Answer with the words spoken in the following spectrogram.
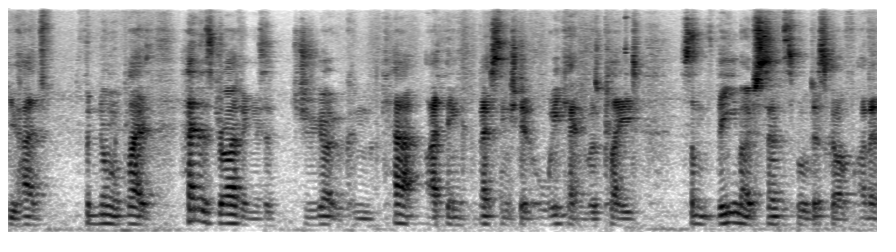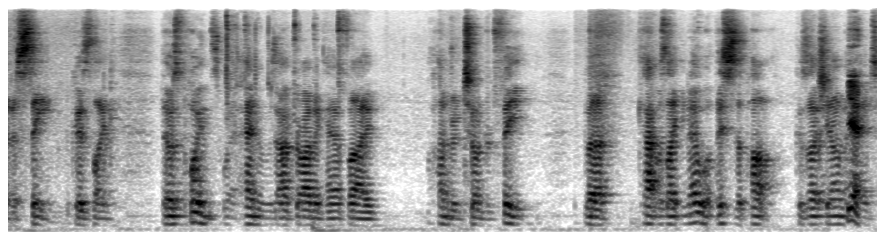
you had phenomenal players. Henna's driving is a joke, and Cat, I think the best thing she did all weekend was played some of the most sensible disc golf I've ever seen. Because like there was points where Henna was out driving her by 100, 200 feet, but Cat was like, you know what, this is a par because actually I'm Yeah. ahead.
